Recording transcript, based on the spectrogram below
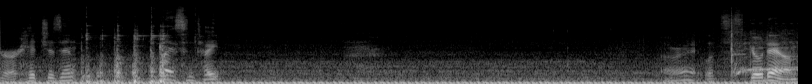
Sure our hitch is in nice and tight. All right, let's go down.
